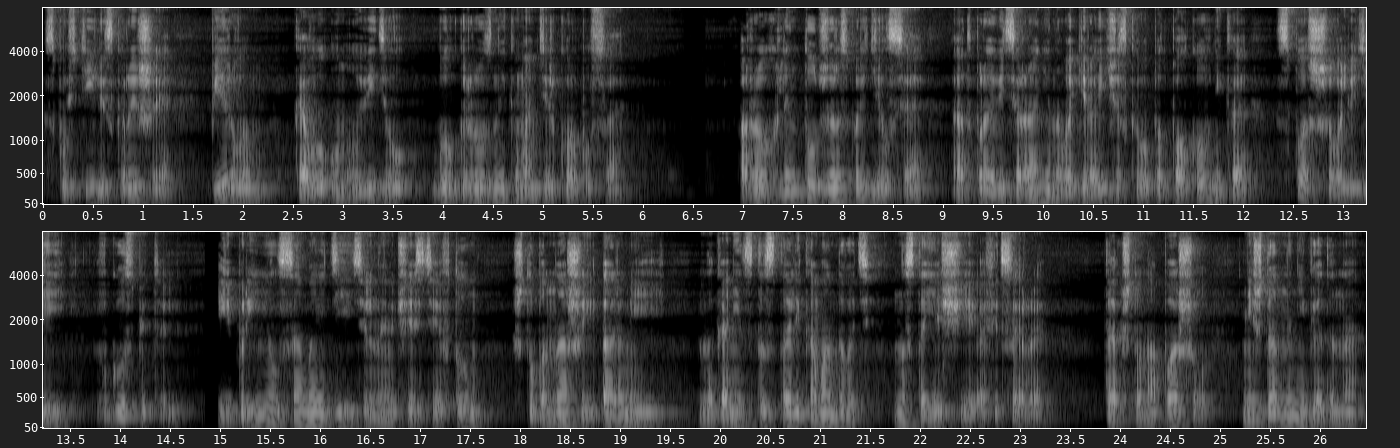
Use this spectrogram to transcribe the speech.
спустили с крыши, первым кого он увидел, был грозный командир корпуса. Рохлин тут же распорядился отправить раненого героического подполковника, спасшего людей, в госпиталь и принял самое деятельное участие в том, чтобы нашей армией наконец-то стали командовать настоящие офицеры. Так что на Пашу нежданно-негаданно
